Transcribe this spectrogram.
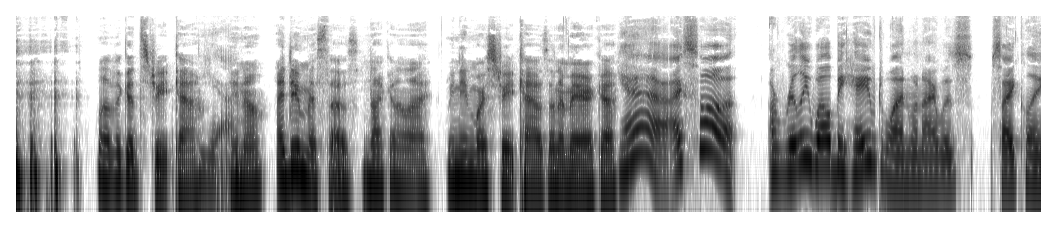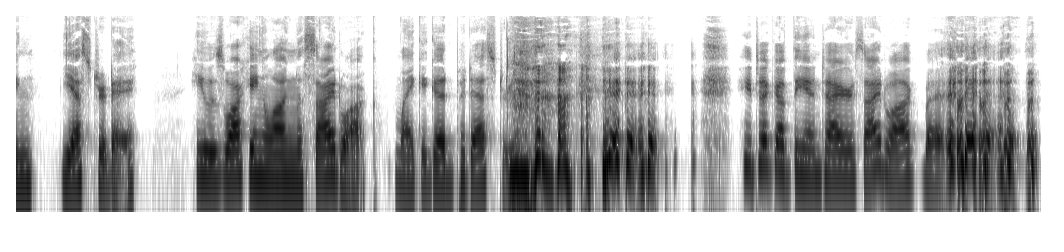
Love a good street cow. Yeah. You know, I do miss those. Not going to lie. We need more street cows in America. yeah. I saw a really well behaved one when I was cycling yesterday. He was walking along the sidewalk like a good pedestrian. he took up the entire sidewalk, but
